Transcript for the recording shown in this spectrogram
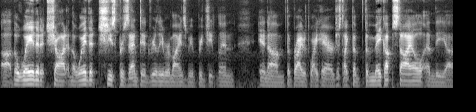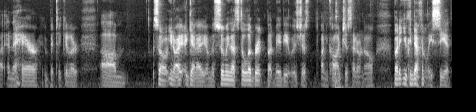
Uh, the way that it's shot and the way that she's presented really reminds me of Brigitte Lin in um, the Bride with White Hair. Just like the the makeup style and the uh, and the hair in particular. Um, so you know, I, again, I, am assuming that's deliberate, but maybe it was just unconscious. I don't know, but you can definitely see it,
